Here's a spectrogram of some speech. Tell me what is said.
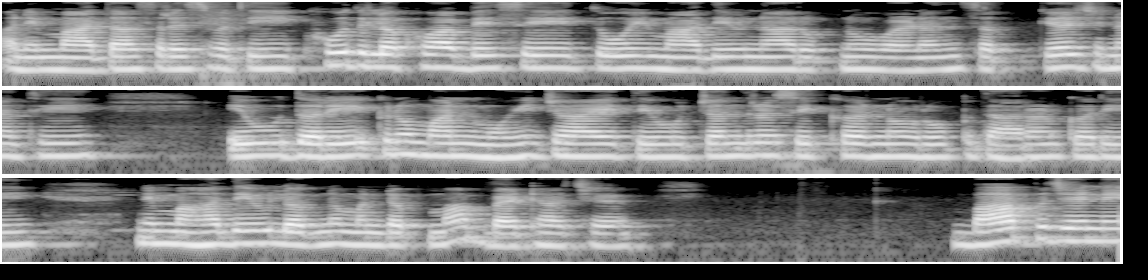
અને માતા સરસ્વતી ખુદ લખવા બેસે તોય મહાદેવના રૂપનું વર્ણન શક્ય જ નથી. એવું દરેકનું મન મોહી જાય તેવું ચંદ્રશેખરનું રૂપ ધારણ કરી ને મહાદેવ લગ્ન મંડપમાં બેઠા છે. બાપ જેને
